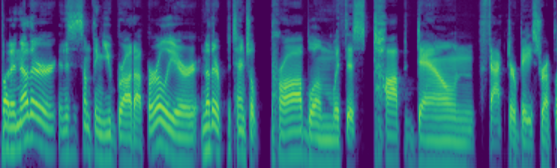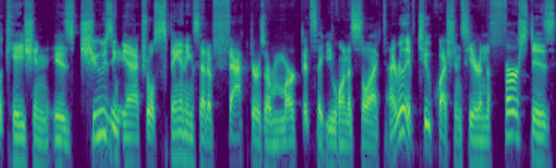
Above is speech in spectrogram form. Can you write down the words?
But another, and this is something you brought up earlier, another potential problem with this top down factor based replication is choosing the actual spanning set of factors or markets that you want to select. I really have two questions here. And the first is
